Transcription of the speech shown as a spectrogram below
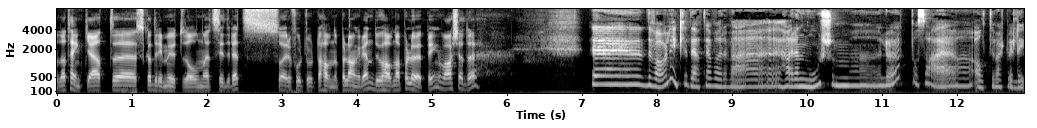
Og Da tenker jeg at uh, skal drive med utholdenhetsidrett, så er det fort gjort å havne på langrenn. Du havna på løping. Hva skjedde? Eh, det var vel egentlig det at jeg bare har en mor som eh, løp, og så har jeg alltid vært veldig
